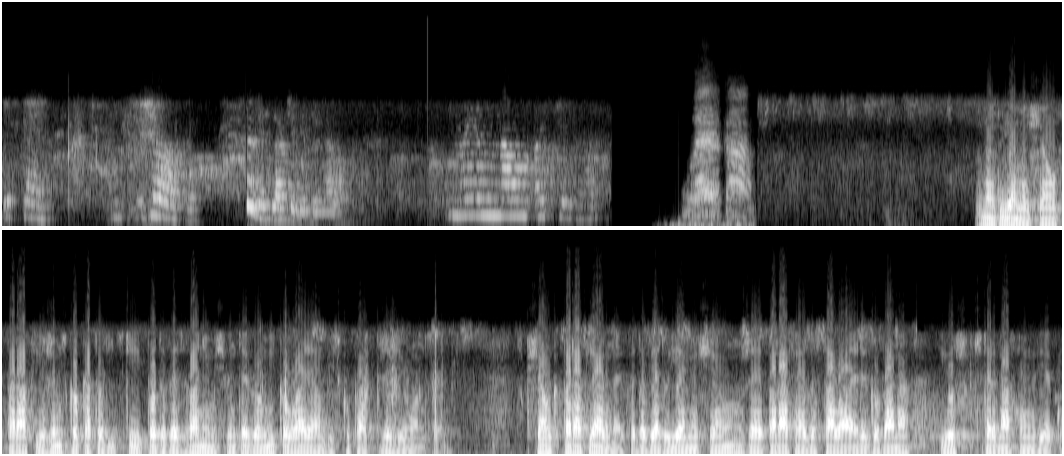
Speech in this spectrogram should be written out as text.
i w tej brzozy. Czym jest dla Ciebie grzeziałonka? Moją małą ojczyzną. Welcome. Znajdujemy się w parafii rzymskokatolickiej pod wezwaniem świętego Mikołaja biskupa w. Z ksiąg parafialnych dowiadujemy się, że parafia została erygowana już w XIV wieku.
